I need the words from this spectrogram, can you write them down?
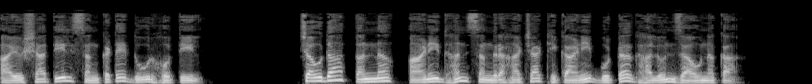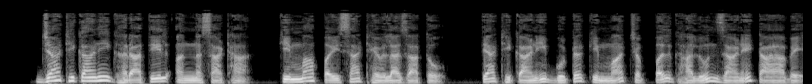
आयुष्यातील संकटे दूर होतील. चौदा तन्न आणि धन संग्रहाच्या ठिकाणी बुट घालून जाऊ नका. ज्या ठिकाणी घरातील अन्नसाठा किंवा पैसा ठेवला जातो त्या ठिकाणी बुट किंवा चप्पल घालून जाणे टाळावे.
